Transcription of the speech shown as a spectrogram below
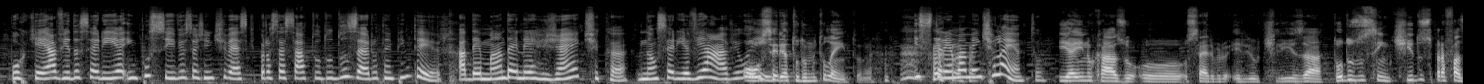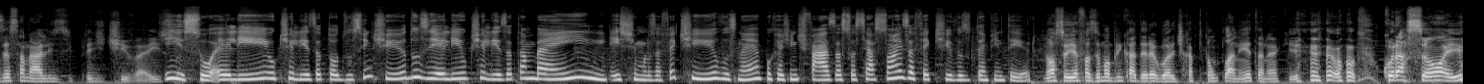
porque a vida seria impossível se a gente tivesse que processar tudo do zero o tempo inteiro. A demanda energética não seria viável Ou aí. seria tudo muito lento, né? extremamente lento. E aí, no caso, o, o cérebro, ele utiliza todos os sentidos para fazer essa análise preditiva, é isso? Isso, ele utiliza todos os sentidos e ele utiliza também estímulos afetivos, né? Porque a gente faz associações afetivas o tempo inteiro. Nossa, eu ia fazer uma brincadeira agora de Capitão Planeta, né? Que o coração aí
